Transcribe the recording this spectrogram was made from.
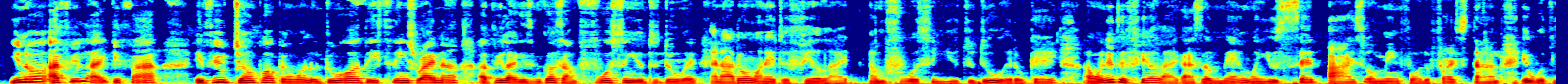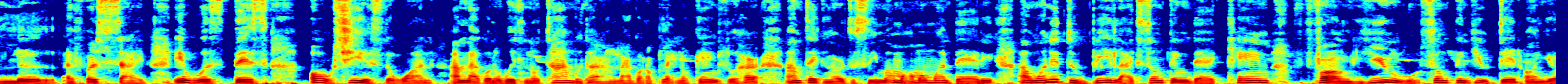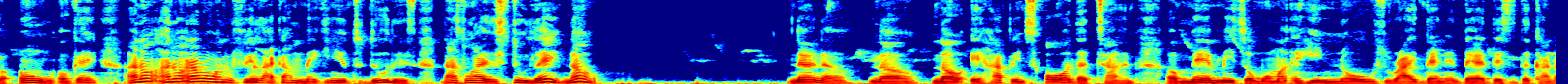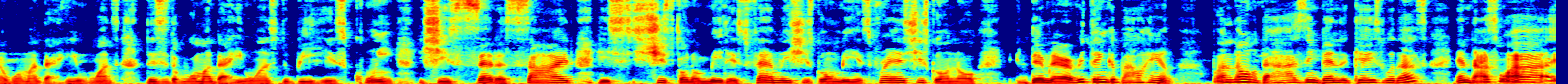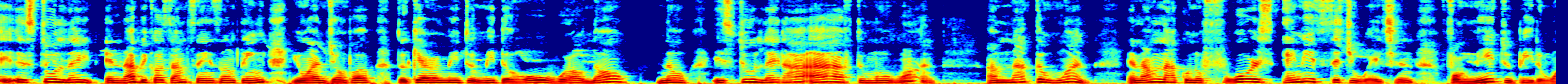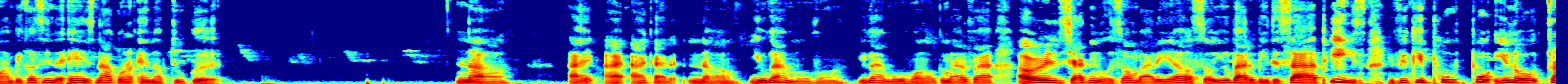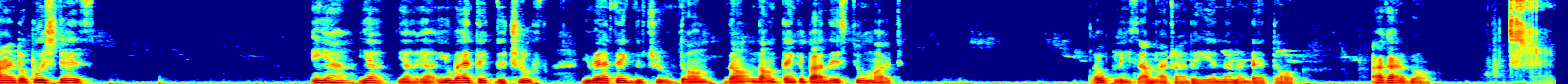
You know, I feel like if I if you jump up and want to do all these things right now, I feel like it's because I'm forcing you to do it. And I don't want it to feel like I'm forcing you to do it, okay? I want it to feel like as a man when you set eyes on me for the first time, it was love at first sight. It was this oh, she is the one. I'm not going to waste no time with her. I'm not going to play no games with her. I'm taking her to see my mama, my daddy. I want it to be like something that came from you, something you did on your own, okay? I don't I don't I don't want to feel like I'm making you to do this. That's why it's too late. No. No, no, no, no. It happens all the time. A man meets a woman and he knows right then and there this is the kind of woman that he wants. This is the woman that he wants to be his queen. She's set aside. He's she's gonna meet his family. She's gonna meet his friends. She's gonna know damn near everything about him. But no, that hasn't been the case with us. And that's why it's too late. And not because I'm saying something, you want to jump up to carry me to meet the whole world. No, no, it's too late. I, I have to move on. I'm not the one. And I'm not going to force any situation for me to be the one because in the end, it's not going to end up too good. No. I, I, I got it. no. You gotta move on. You gotta move on. Matter of fact, I already chatting with somebody else, so you better be the side piece if you keep pull, you know, trying to push this. Yeah, yeah, yeah, yeah. You better think the truth. You better think the truth. Don't, don't, don't think about this too much. Oh please, I'm not trying to hear none of that talk. I gotta go.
